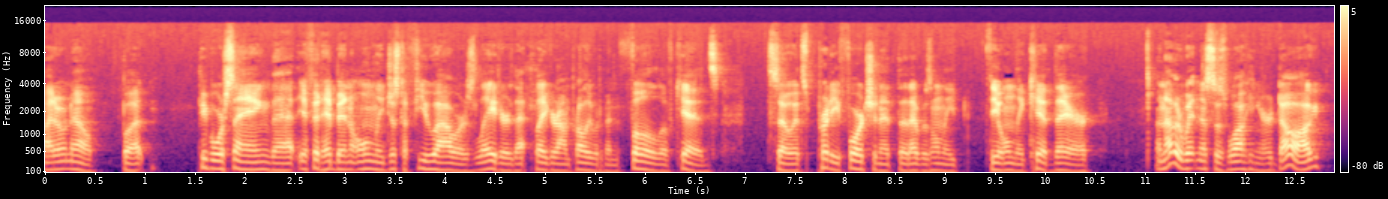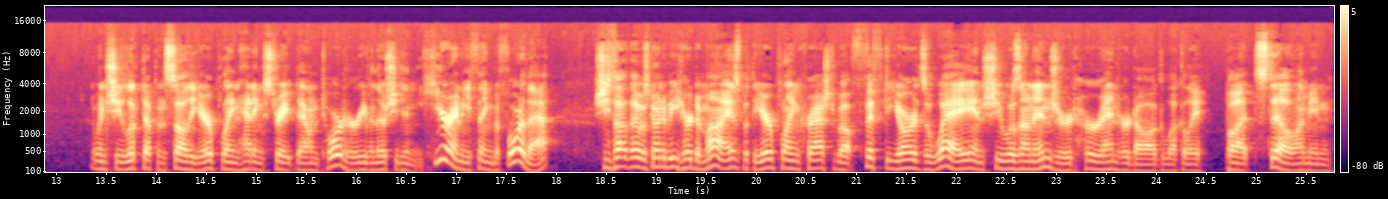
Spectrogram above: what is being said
I don't know, but people were saying that if it had been only just a few hours later, that playground probably would have been full of kids. So it's pretty fortunate that I was only the only kid there. Another witness was walking her dog when she looked up and saw the airplane heading straight down toward her, even though she didn't hear anything before that. She thought that was going to be her demise, but the airplane crashed about 50 yards away and she was uninjured, her and her dog, luckily. But still, I mean,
